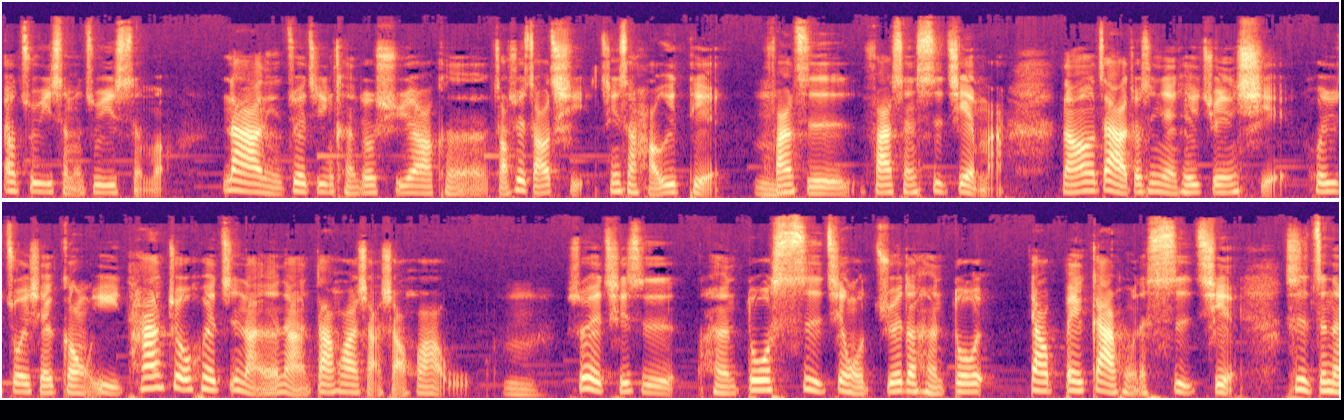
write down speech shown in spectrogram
要注意什么，注意什么，那你最近可能就需要可能早睡早起，精神好一点，防止发生事件嘛，然后再好就是你也可以捐血。会去做一些公益，它就会自然而然大化小，小化无。嗯，所以其实很多事件，我觉得很多要被盖魂的事件，是真的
